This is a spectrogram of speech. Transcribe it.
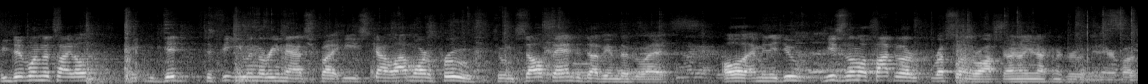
he did win the title. He, he did defeat you in the rematch, but he's got a lot more to prove to himself and to WMWA. Oh, I mean, they do. He's the most popular wrestler on the roster. I know you're not going to agree with me there, but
